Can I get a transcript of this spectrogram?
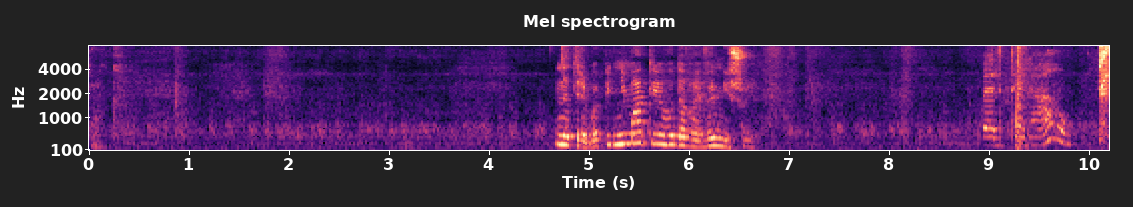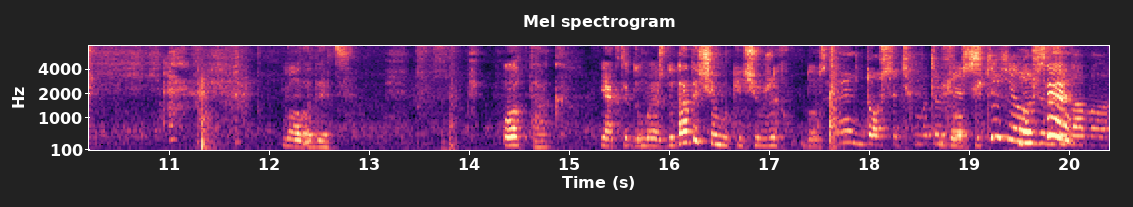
Так. Не треба піднімати його, давай, вимішуй. Четвертий. Молодець. Отак. Як ти думаєш, додати ще муки чи вже досить? Досить. Ми тут вже Досить. скільки я Ну, вже все. додавала?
